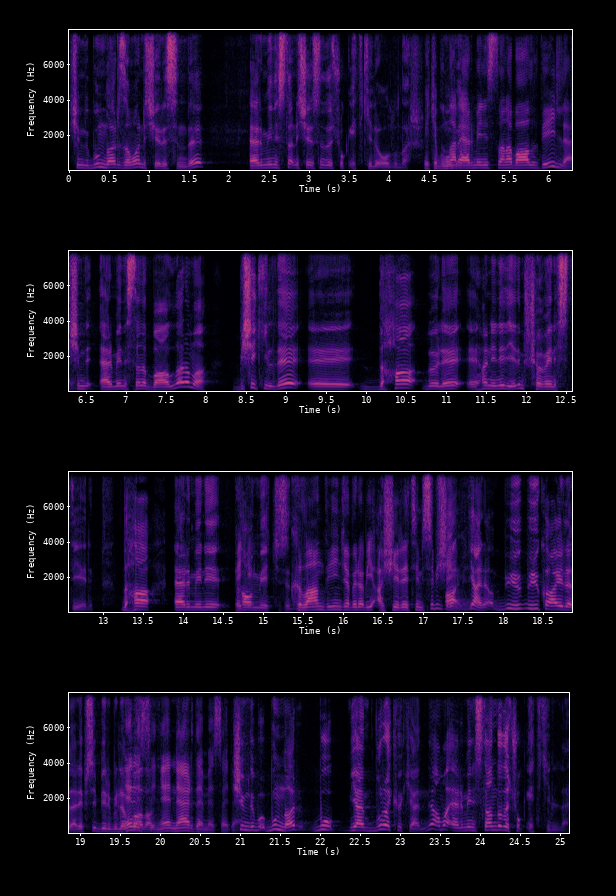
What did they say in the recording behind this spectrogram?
Şimdi bunlar zaman içerisinde Ermenistan içerisinde de çok etkili oldular. Peki bunlar Oluyor. Ermenistan'a bağlı değiller mi? Şimdi Ermenistan'a bağlılar ama bir şekilde e, daha böyle e, hani ne diyelim şövenist diyelim. Daha Ermeni Peki, kavmiyetçisidir. Klan deyince böyle bir aşiretimsi bir şey A- mi? yani büyük büyük aileler hepsi birbirine Neresi? bağlantılı. Ne nerede mesela? Şimdi bu, bunlar bu yani bura kökenli ama Ermenistan'da da çok etkililer.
